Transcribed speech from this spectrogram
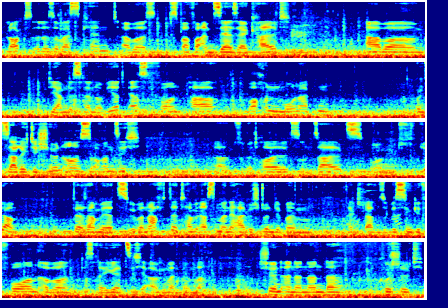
Blogs oder sowas kennt. Aber es, es war vor allem sehr, sehr kalt. Aber die haben das renoviert erst vor ein paar Wochen, Monaten und sah richtig schön aus, auch an sich. Ähm, so mit Holz und Salz. Und ja, da haben wir jetzt übernachtet, haben erst mal eine halbe Stunde beim Einschlafen so ein bisschen gefroren, aber das regelt sich ja irgendwann, wenn man schön aneinander kuschelt.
